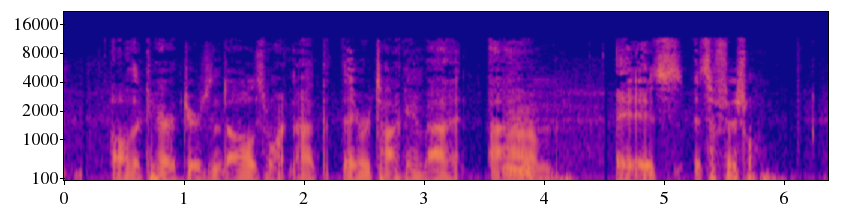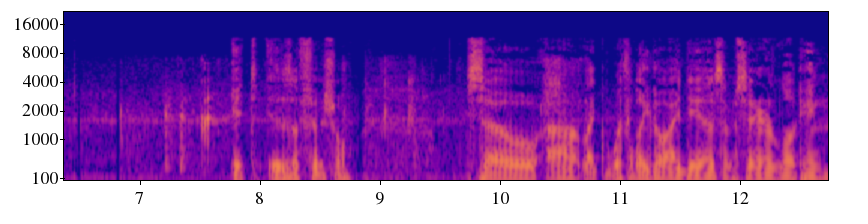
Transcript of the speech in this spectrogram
do all the characters and dolls and whatnot. That they were talking about it. Um, it- It's it's official. It is official. So, uh, like with Lego Ideas, I'm sitting here looking.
